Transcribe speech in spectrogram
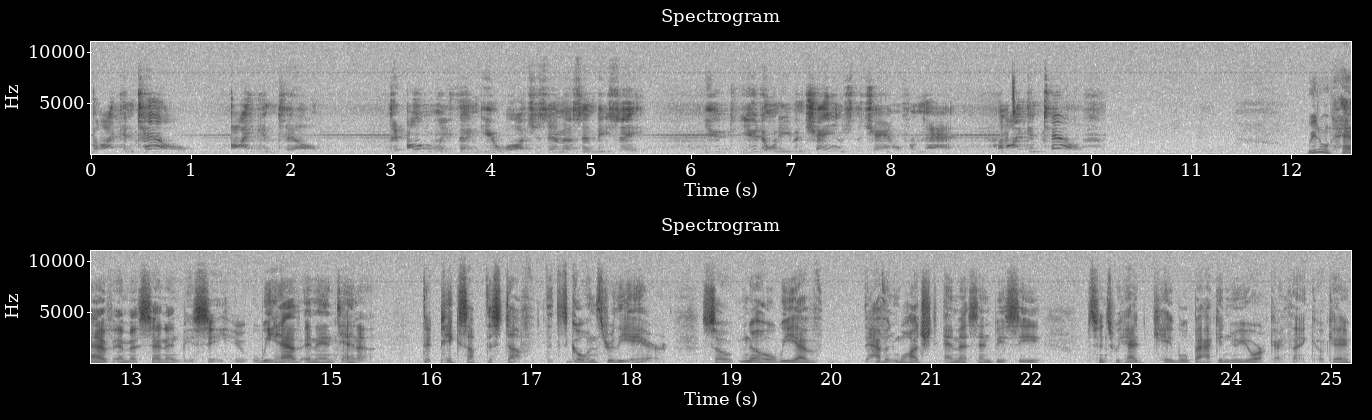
but I can tell, I can tell the only thing you watch is MSNBC. You, you don't even change the channel from that. And I can tell. We don't have MSNBC. We have an antenna that picks up the stuff that's going through the air. So no, we have haven't watched MSNBC since we had cable back in New York, I think. Okay,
